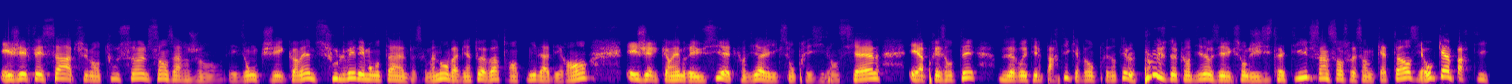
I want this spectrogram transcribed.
et j'ai fait ça absolument tout seul, sans argent. Et donc j'ai quand même soulevé des montagnes parce que maintenant on va bientôt avoir 30 000 adhérents et j'ai quand même réussi à être candidat à l'élection présidentielle et à présenter. Nous avons été le parti qui avons présenté le plus de candidats aux élections législatives, 574. Il n'y a aucun parti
